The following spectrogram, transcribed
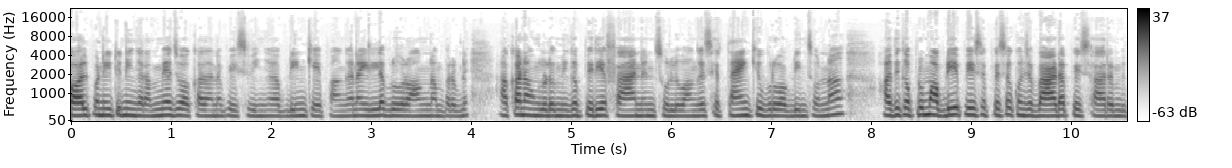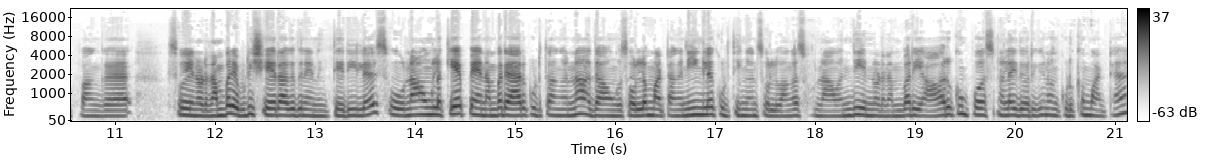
கால் பண்ணிவிட்டு நீங்கள் ரம்யா ஜோ அக்கா தானே பேசுவீங்க அப்படின்னு கேட்பாங்க. நான் இல்லை ப்ரோ ராங் நம்பர் அப்படின்னு. அக்கா நான் உங்களோட மிகப்பெரிய ஃபேனுன்னு சொல்லுவாங்க. சரி தேங்க்யூ ப்ரோ அப்படின்னு சொன்னால் அதுக்கப்புறமா அப்படியே பேச பேச கொஞ்சம் பேடாக பேச ஆரம்பிப்பாங்க. ஸோ என்னோடய நம்பர் எப்படி ஷேர் ஆகுதுன்னு எனக்கு தெரியல. ஸோ நான் அவங்கள கேட்பேன் என் நம்பர் யார் கொடுத்தாங்கன்னா அதை அவங்க சொல்ல மாட்டாங்க. நீங்களே கொடுத்தீங்கன்னு சொல்லுவாங்க. ஸோ நான் வந்து என்னோடய நம்பர் யாருக்கும் பர்சனலாக இது வரைக்கும் நான் கொடுக்க மாட்டேன்.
